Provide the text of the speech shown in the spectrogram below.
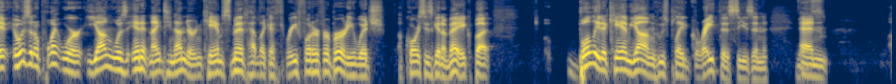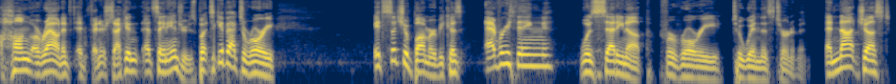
it, it was at a point where Young was in at 19 under and Cam Smith had like a three footer for birdie, which of course he's going to make, but bully to Cam Young, who's played great this season Yes. and hung around and, and finished second at St. Andrews. But to get back to Rory, it's such a bummer because everything was setting up for Rory to win this tournament. And not just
